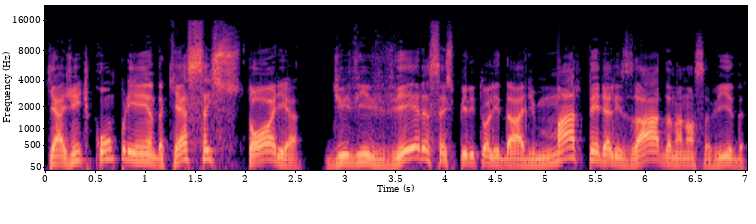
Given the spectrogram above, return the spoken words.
que a gente compreenda que essa história de viver essa espiritualidade materializada na nossa vida,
